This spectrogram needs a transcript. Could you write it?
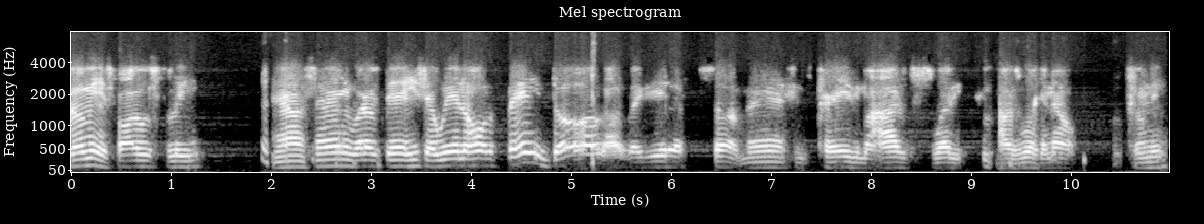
Feel me? His father was flea. You know what I'm saying? What up there? He said, We're in the Hall of Fame, dog. I was like, Yeah, what's up, man? She's crazy. My eyes were sweaty. I was working out. Feel me?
